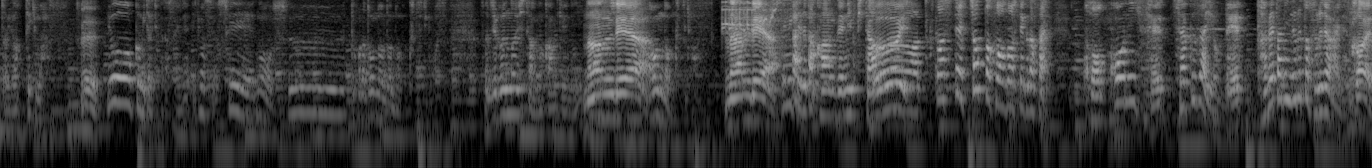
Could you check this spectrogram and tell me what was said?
と寄ってきます。えーよーく見といてくださいね。いきますよ。せーのスーッとからどんどんどんどんくっついてきます。自分の意思とは無関係に。なんでや。どんどんくっつきます。なんでや。で見てると完全にピタおッとそしてちょっと想像してください。ここに接着剤をベッタベタに塗るとするじゃないですか。はい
